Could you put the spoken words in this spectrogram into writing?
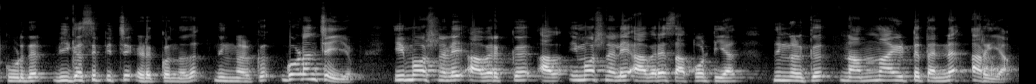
കൂടുതൽ വികസിപ്പിച്ച് എടുക്കുന്നത് നിങ്ങൾക്ക് ഗുണം ചെയ്യും. ഇമോഷണലി അവർക്ക് ഇമോഷണലി അവരെ സപ്പോർട്ട് ചെയ്യാൻ നിങ്ങൾക്ക് നന്നായിട്ട് തന്നെ അറിയാം.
